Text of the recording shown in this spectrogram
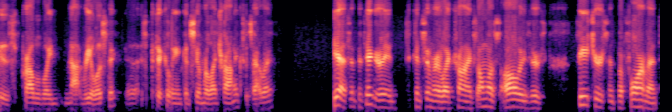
is probably not realistic, uh, particularly in consumer electronics. Is that right? Yes, and particularly in consumer electronics, almost always there's features and performance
